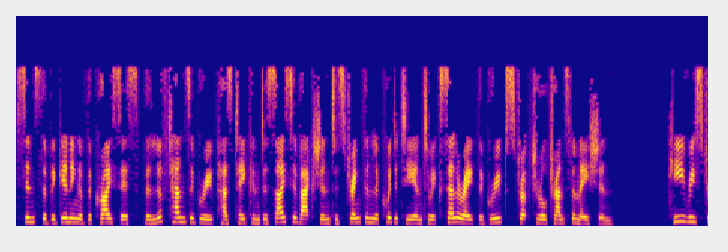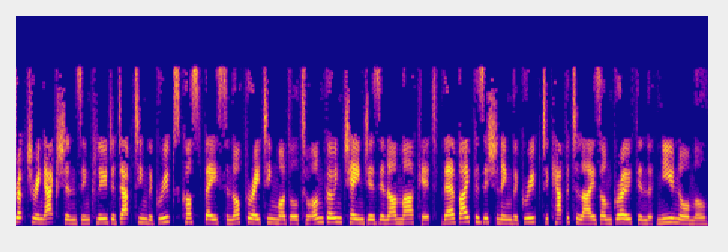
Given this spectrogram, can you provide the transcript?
Since the beginning of the crisis, the Lufthansa Group has taken decisive action to strengthen liquidity and to accelerate the group's structural transformation. Key restructuring actions include adapting the group's cost base and operating model to ongoing changes in our market, thereby positioning the group to capitalize on growth in the new normal.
